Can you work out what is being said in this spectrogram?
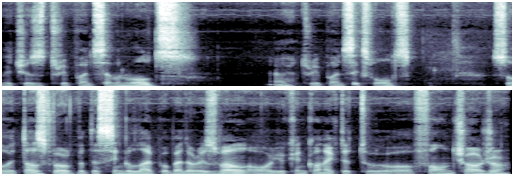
which is 3.7 volts uh, 3.6 volts. So it does work with the single LiPo battery as well or you can connect it to a phone charger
